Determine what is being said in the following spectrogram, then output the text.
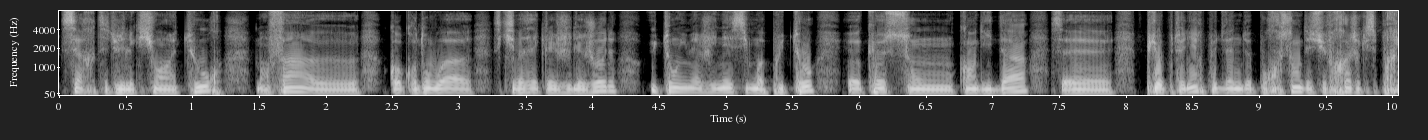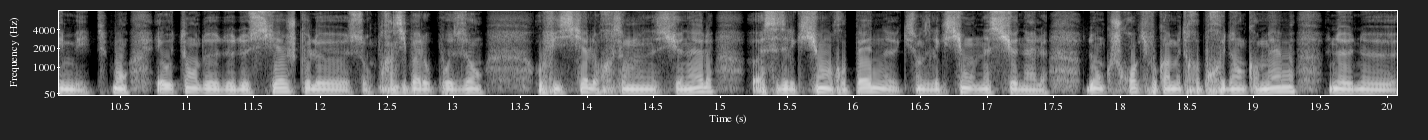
Certes, c'est une élection à un tour, mais enfin, euh, quand, on voit ce qui se passe avec les Gilets jaunes, eût-on imaginé six mois plus tôt euh, que son candidat euh, puisse obtenir plus de 22% des suffrages exprimés? Bon, et autant de, sièges que le, son principal opposant officiel, le Rassemblement national, à ces élections européennes qui sont des élections nationales. Donc je crois qu'il faut quand même être prudent quand même, ne, ne,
